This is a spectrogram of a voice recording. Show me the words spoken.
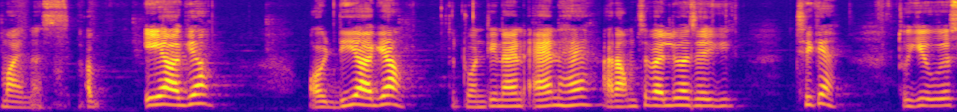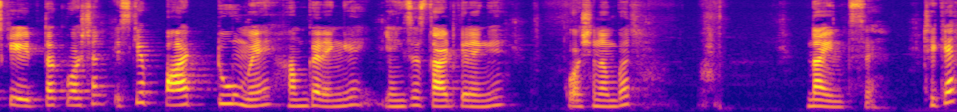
माइनस अब ए आ गया और डी आ गया तो ट्वेंटी नाइन एन है, आराम से वैल्यू आ जाएगी. ठीक है तो ये हुआ इसके एट तक क्वेश्चन इसके पार्ट टू में हम करेंगे, यहीं से स्टार्ट करेंगे क्वेश्चन नंबर नाइन्थ से. ठीक है?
